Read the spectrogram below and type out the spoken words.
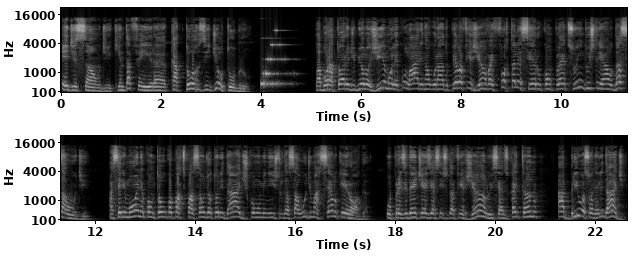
Edição de quinta-feira, 14 de outubro. Laboratório de Biologia Molecular inaugurado pela Firjan vai fortalecer o complexo industrial da saúde. A cerimônia contou com a participação de autoridades como o ministro da Saúde, Marcelo Queiroga. O presidente em exercício da Firjan, Luiz César Caetano, abriu a solenidade,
